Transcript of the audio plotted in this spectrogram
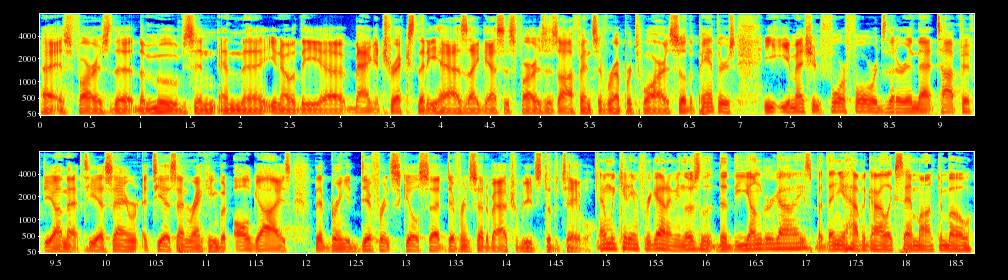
as far as the the moves and and the you know the bag of tricks that he has, I guess, as far as his offensive repertoire. So the Panthers, you, mentioned four forwards that are in that top 50 on that TSN TSN ranking, but all guys that bring a different skill set, different set of attributes to the table. And we can't even forget. I mean, those are the, the younger guys, but then you have a guy like Sam Montembeault.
